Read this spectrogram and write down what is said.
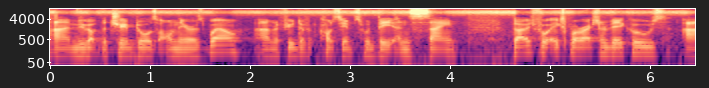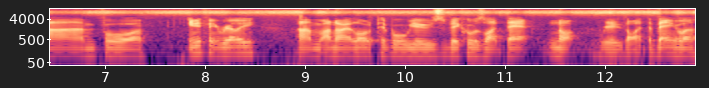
Um, you've got the tube doors on there as well. Um, a few different concepts would be insane. Those for exploration vehicles, um, for anything really. Um, I know a lot of people use vehicles like that, not really like the Wrangler,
